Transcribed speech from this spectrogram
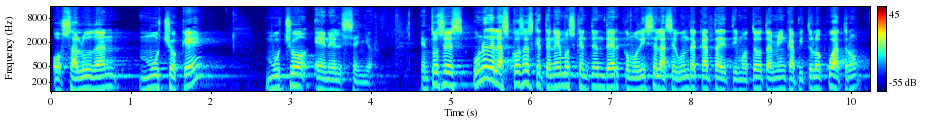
os saludan mucho que, mucho en el Señor. Entonces, una de las cosas que tenemos que entender, como dice la segunda carta de Timoteo también, capítulo 4,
